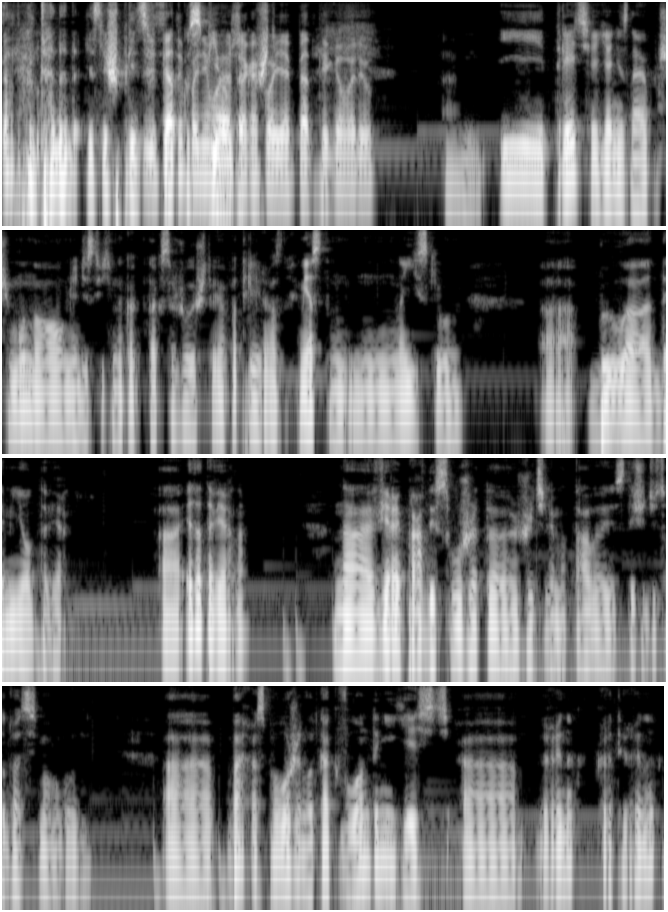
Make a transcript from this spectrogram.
если... пятку. Да-да-да, если шприц в Если пятку ты с пивом. понимаешь, о какой я пяткой говорю. И третье, я не знаю почему, но у меня действительно как-то так сложилось, что я по три разных места наискиваю. А, Было Доминион Таверн. А, Это таверна. На верой и правдой служит э, жителям Оттавы с 1927 года. А, Бар расположен, вот как в Лондоне, есть а, рынок, крытый рынок,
